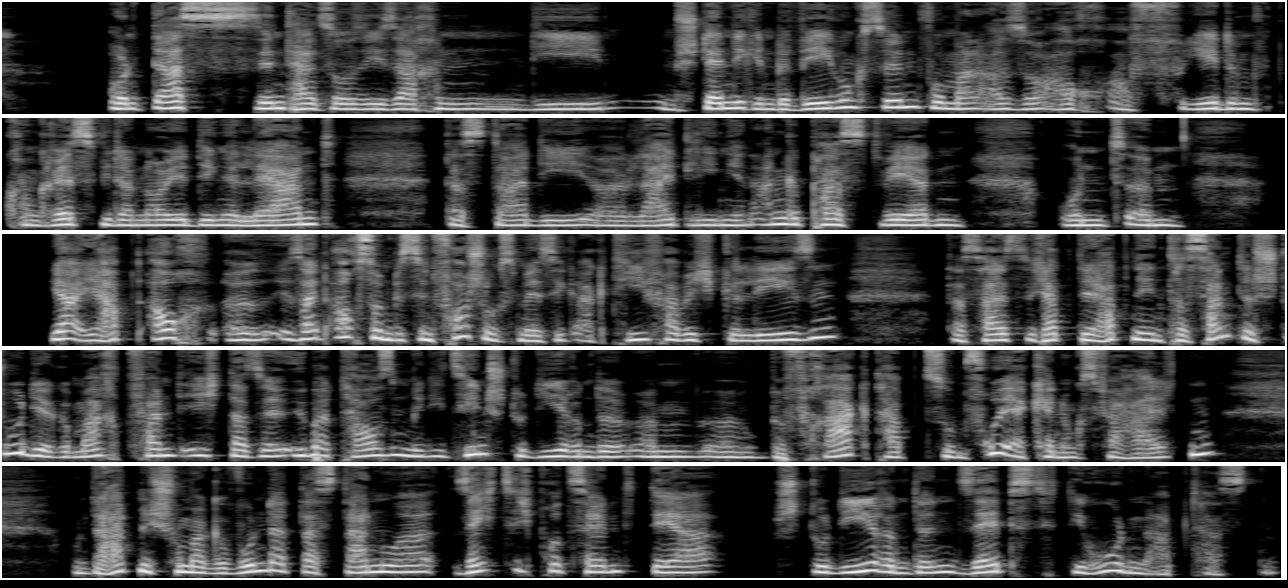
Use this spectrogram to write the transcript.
Und das sind halt so die Sachen, die ständig in Bewegung sind, wo man also auch auf jedem Kongress wieder neue Dinge lernt, dass da die äh, Leitlinien angepasst werden. Und ähm, ja, ihr habt auch, äh, ihr seid auch so ein bisschen forschungsmäßig aktiv, habe ich gelesen. Das heißt, ich habe, ihr habt eine interessante Studie gemacht, fand ich, dass ihr über 1000 Medizinstudierende ähm, äh, befragt habt zum Früherkennungsverhalten. Und da hat mich schon mal gewundert, dass da nur 60 Prozent der Studierenden selbst die Hoden abtasten.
